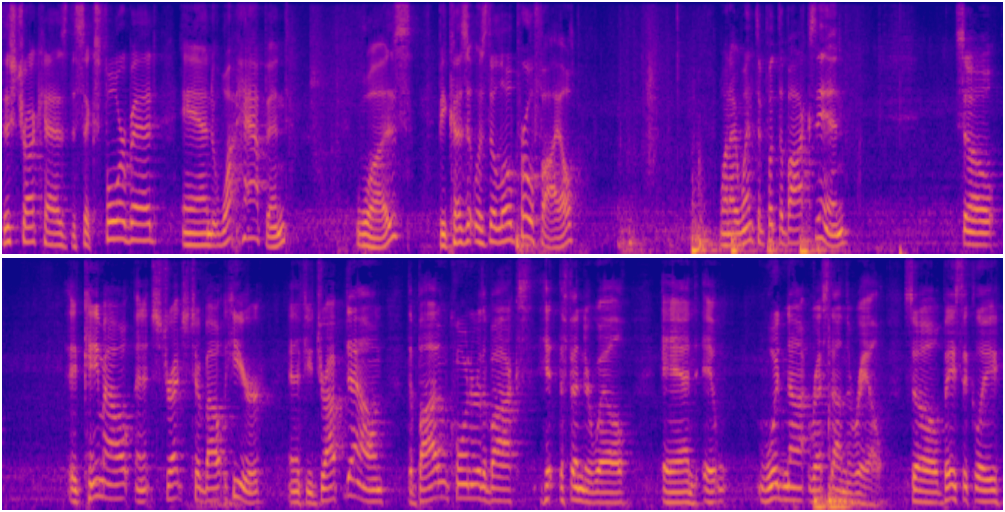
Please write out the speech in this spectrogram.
This truck has the six four bed and what happened was because it was the low profile when I went to put the box in so it came out and it stretched to about here and if you drop down the bottom corner of the box hit the fender well and it would not rest on the rail. So basically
